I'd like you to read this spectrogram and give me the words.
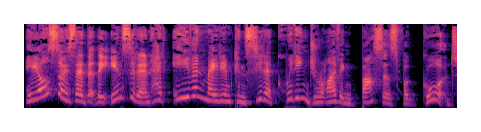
He also said that the incident had even made him consider quitting driving buses for good.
